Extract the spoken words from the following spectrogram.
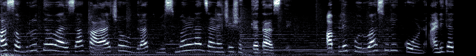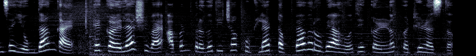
हा समृद्ध वारसा काळाच्या उद्रात विस्मरणात जाण्याची शक्यता असते. आपले पूर्वासुरी कोण आणि त्यांचं योगदान काय हे कळल्याशिवाय आपण प्रगतीच्या कुठल्या टप्प्यावर उभे आहोत हे कळणं कठीण असतं.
